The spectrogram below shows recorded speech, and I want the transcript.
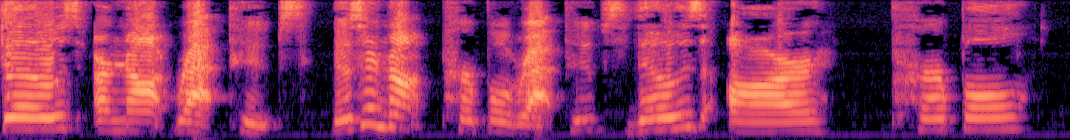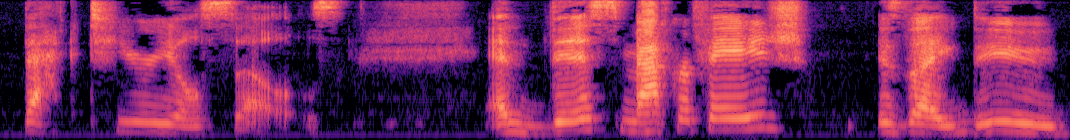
Those are not rat poops. Those are not purple rat poops. Those are purple bacterial cells. And this macrophage is like, dude,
